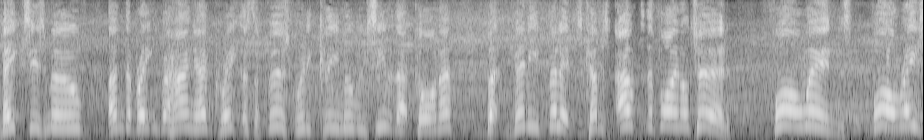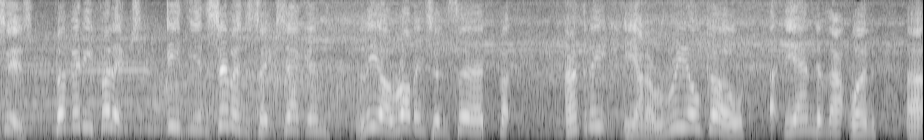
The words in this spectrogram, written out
makes his move. Under braking for Hanger, great. That's the first really clean move we've seen at that corner. But Vinnie Phillips comes out to the final turn. Four wins, four races for Vinnie Phillips. Ethan Simmons takes second, Leo Robinson third. But Anthony, he had a real go at the end of that one. Uh,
